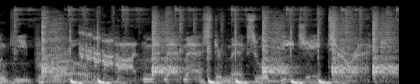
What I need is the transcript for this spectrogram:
Funky Pro, Hot ma- ma- master mix with DJ Tarek.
